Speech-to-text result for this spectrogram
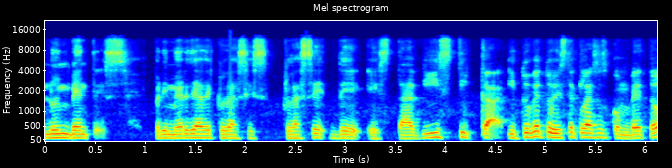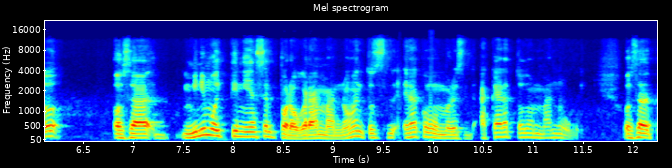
No inventes. Primer día de clases, clase de estadística. Y tú que tuviste clases con Beto, o sea, mínimo ahí tenías el programa, ¿no? Entonces era como, acá era todo a mano, güey. O sea,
